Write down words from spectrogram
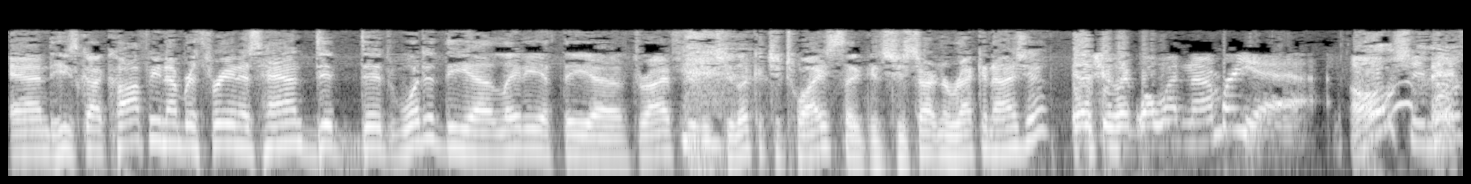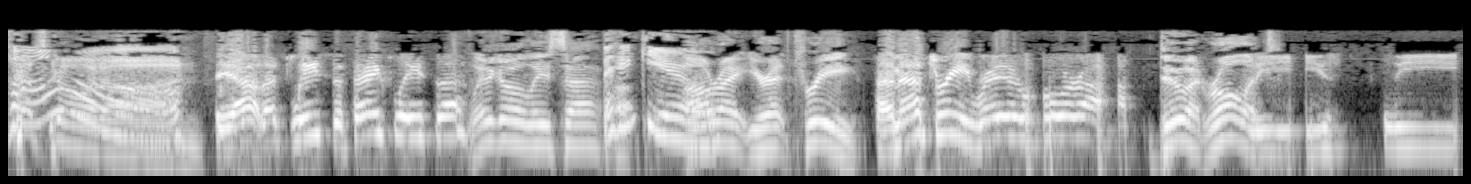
And he's got coffee number three in his hand. Did did what did the uh, lady at the uh, drive-through? Did she look at you twice? Like, is she starting to recognize you? Yeah, she's like, well, what number? Yeah. Oh, she knows what's going on. Yeah, that's Lisa. Thanks, Lisa. Way to go, Lisa. Thank you. All right, you're at three. I'm at three, ready to roll her up. Do it. Roll it. Please, please,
